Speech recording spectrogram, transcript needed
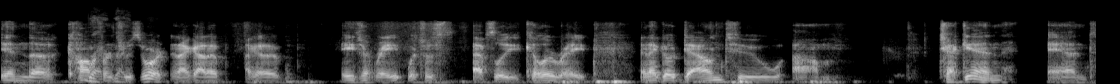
in the conference right. resort, and I got a I got a agent rate, which was absolutely killer rate, and I go down to um, check in, and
